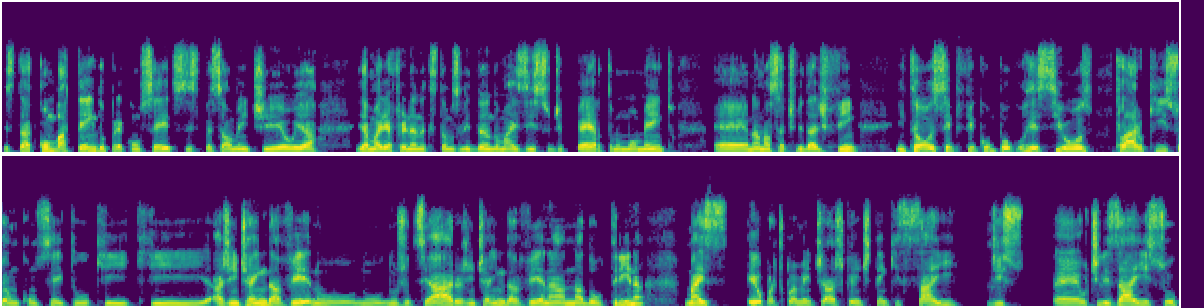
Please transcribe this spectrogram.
estar combatendo preconceitos, especialmente eu e a, e a Maria Fernanda, que estamos lidando mais isso de perto no momento, é, na nossa atividade fim. Então, eu sempre fico um pouco receoso. Claro que isso é um conceito que, que a gente ainda vê no, no, no judiciário, a gente ainda vê na, na doutrina, mas eu, particularmente, acho que a gente tem que sair disso é, utilizar isso,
